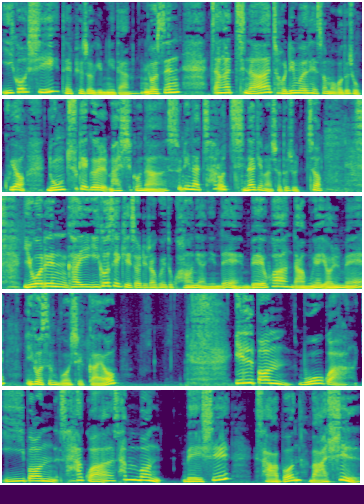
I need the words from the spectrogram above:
이것이 대표적입니다. 이것은 장아찌나 절임을 해서 먹어도 좋고요. 농축액을 마시거나 술이나 차로 진하게 마셔도 좋죠. 6월은 가히 이것의 계절이라고 해도 과언이 아닌데 매화 나무의 열매 이것은 무엇일까요? 1번 모과, 2번 사과, 3번 매실, 4번 마실.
